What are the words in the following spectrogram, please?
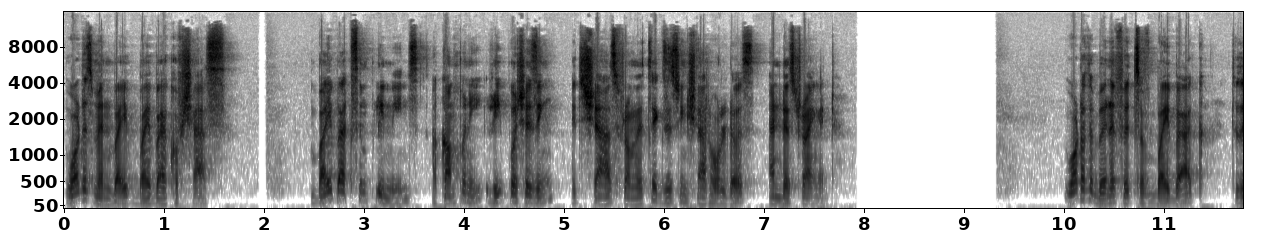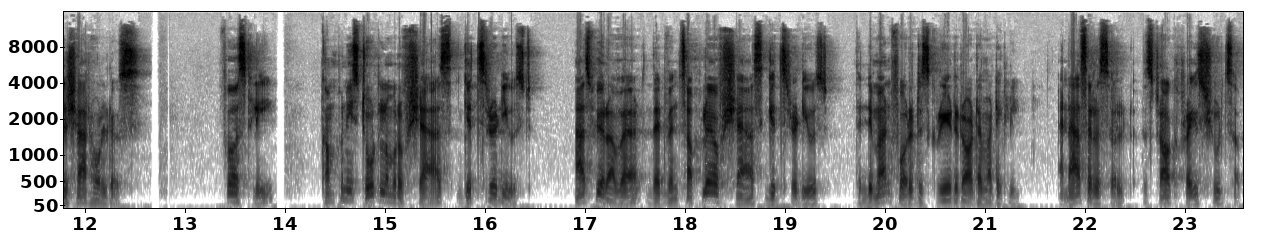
What is meant by buyback of shares? Buyback simply means a company repurchasing its shares from its existing shareholders and destroying it. What are the benefits of buyback to the shareholders? Firstly, company's total number of shares gets reduced. As we are aware that when supply of shares gets reduced, the demand for it is created automatically and as a result, the stock price shoots up.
